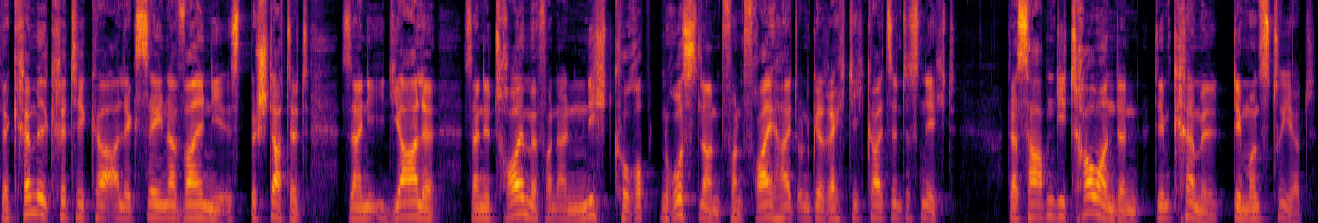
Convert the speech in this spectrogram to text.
Der Kreml-Kritiker Alexei Nawalny ist bestattet. Seine Ideale, seine Träume von einem nicht korrupten Russland, von Freiheit und Gerechtigkeit sind es nicht. Das haben die Trauernden dem Kreml demonstriert.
